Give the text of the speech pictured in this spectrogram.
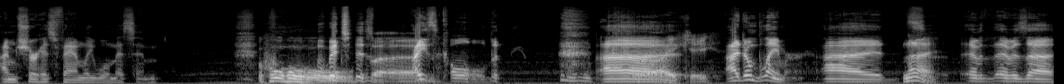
"I'm sure his family will miss him," Ooh, which is ice cold. Uh, Crikey. I don't blame her. Uh, No. it, it was uh,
